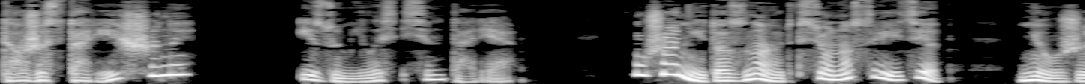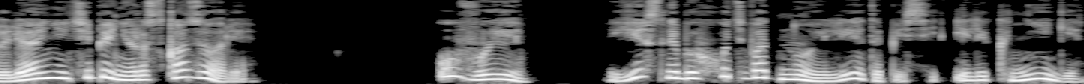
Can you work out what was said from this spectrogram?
Даже старейшины? изумилась Синтария. Уж они-то знают все на свете. Неужели они тебе не рассказали? Увы, если бы хоть в одной летописи или книге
